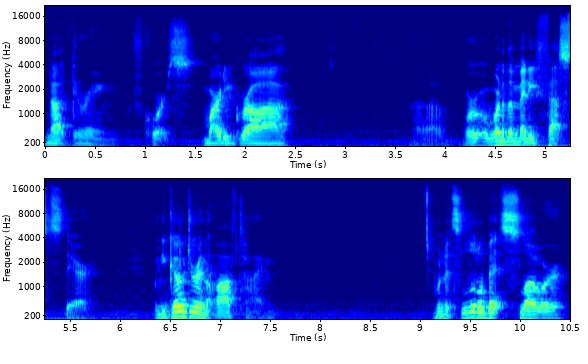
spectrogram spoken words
not during, of course, Mardi Gras, uh, or one of the many fests there. When you go during the off time, when it's a little bit slower,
